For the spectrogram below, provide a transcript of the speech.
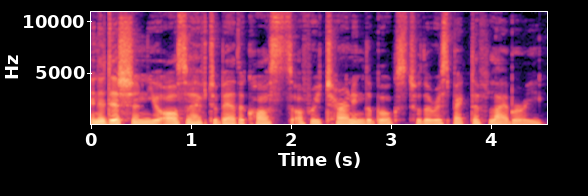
In addition, you also have to bear the costs of returning the books to the respective library.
